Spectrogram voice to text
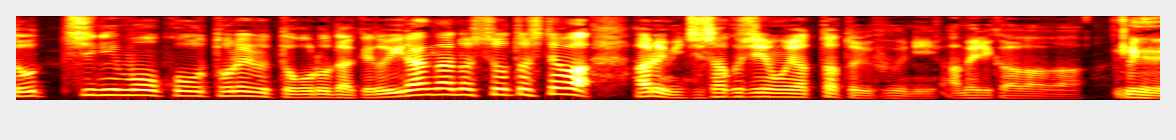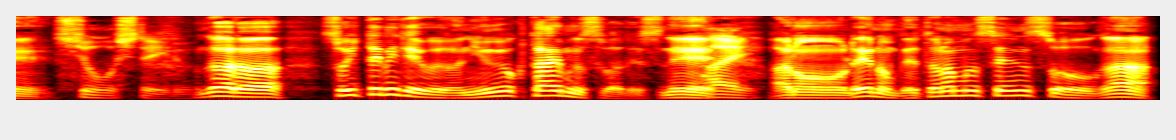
どっちにもこう取れるところだけど、イラン側の主張としては、ある意味自作自演をやったというふうにアメリカ側が主張している。ええ、だから、そういった意味で言うと、ニューヨーク・タイムズはですね、はい、あの例のベトナム戦争が、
